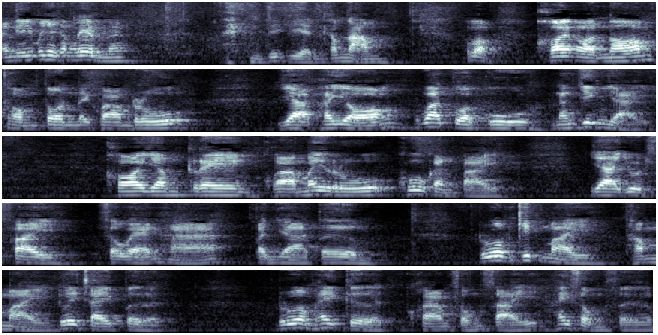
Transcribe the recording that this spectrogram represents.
อันนี้ไม่ใช่ทั้งเล่มนะที่เขียนคำนำเขาบอกคอยอ่อนน้อมถ่อมตนในความรู้ อย่าพยองว่าตัวกูนั้นยิ่งใหญ่ คอยยำเกรงความไม่รู้คู่กันไป อย่าหยุดไฟแสวงหาปัญญาเติม ร่วมคิดใหม่ทำใหม่ด้วยใจเปิด ร่วมให้เกิดความสงสัยให้ส่งเสริม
